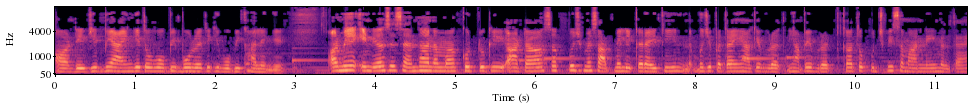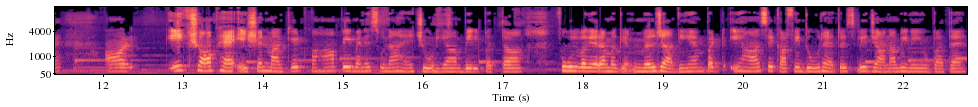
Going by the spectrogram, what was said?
और देवजीत भी आएँगे तो वो भी बोल रहे थे कि वो भी खा लेंगे। और मैं इंडिया से सेंधा, नमक, कुट्टू की आटा सब कुछ मैं साथ में लेकर आई थी। मुझे पता है यहाँ के व्रत, यहाँ पे व्रत का तो कुछ भी सामान नहीं मिलता है। और एक शॉप है एशियन मार्केट वहाँ पे मैंने सुना है चूड़ियाँ बेलपत्ता फूल वगैरह मिल जाती हैं बट यहाँ से काफ़ी दूर है तो इसलिए जाना भी नहीं हो पाता है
